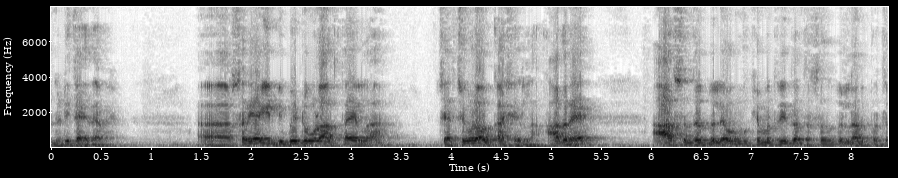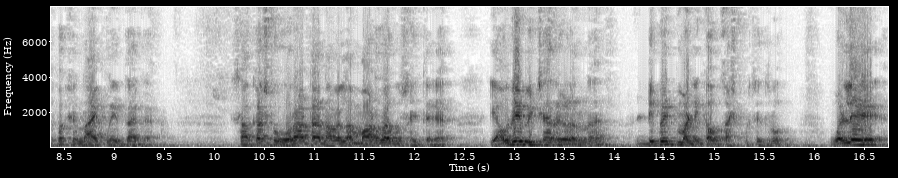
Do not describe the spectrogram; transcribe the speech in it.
ನಡೀತಾ ಇದ್ದಾವೆ. ಸರಿಯಾಗಿ ಡಿಬೇಟ್ಗಳು ಆಗ್ತಾ ಇಲ್ಲ, ಚರ್ಚೆಗಳು ಅವಕಾಶ ಇಲ್ಲ. ಆದರೆ, ಆ ಸಂದರ್ಭದಲ್ಲಿ ಅವರು ಮುಖ್ಯಮಂತ್ರಿ ಇದ್ದಂಥ ಸಂದರ್ಭದಲ್ಲಿ ನಾನು ಪ್ರತಿಪಕ್ಷ ನಾಯಕನಿದ್ದಾಗ ಸಾಕಷ್ಟು ಹೋರಾಟ ನಾವೆಲ್ಲ ಮಾಡಿದಾಗೂ ಸಹಿತ. ಯಾವುದೇ ವಿಚಾರಗಳನ್ನು ಡಿಬೇಟ್ ಮಾಡಲಿಕ್ಕೆ ಅವಕಾಶ ಕೊಡ್ತಿದ್ರು. ಒಳ್ಳೆ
